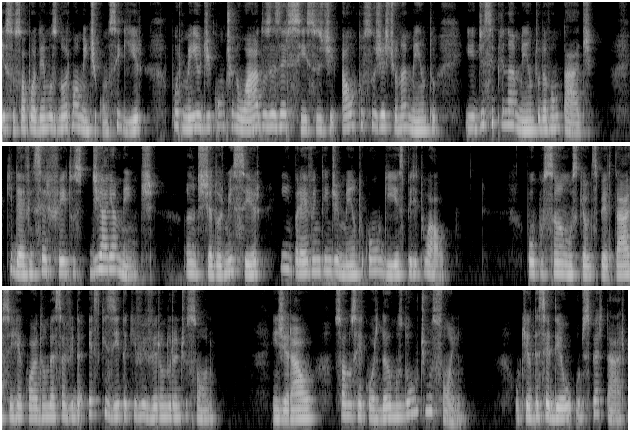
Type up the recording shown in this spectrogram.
isso só podemos normalmente conseguir por meio de continuados exercícios de autossugestionamento e disciplinamento da vontade, que devem ser feitos diariamente, antes de adormecer e em prévio entendimento com o guia espiritual. Poucos são os que, ao despertar, se recordam dessa vida esquisita que viveram durante o sono. Em geral, só nos recordamos do último sonho, o que antecedeu o despertar.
